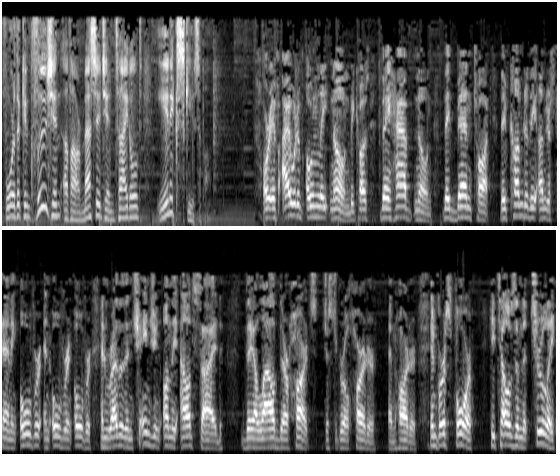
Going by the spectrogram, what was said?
for the conclusion of our message entitled Inexcusable or if I would have only known, because they have known, they've been taught, they've come to the understanding over and over and over, and rather than changing on the outside, they allowed their hearts just to grow harder and harder. In verse 4, he tells them that truly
